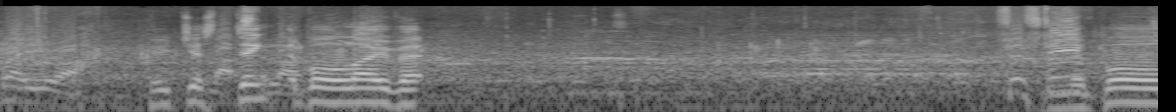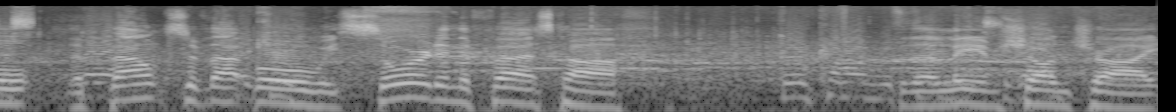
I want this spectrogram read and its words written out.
Where you are. who just That's dinked the line. ball over. 15. And the ball, the bounce of that Thank you. ball, we saw it in the first half Good, come on with for the Liam Sean try.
